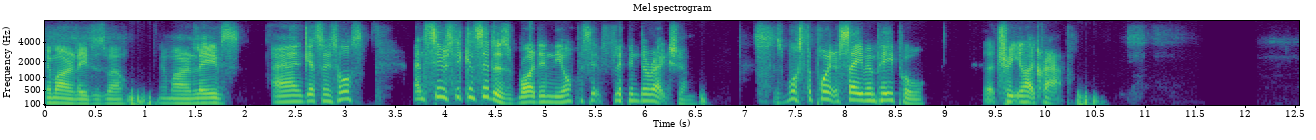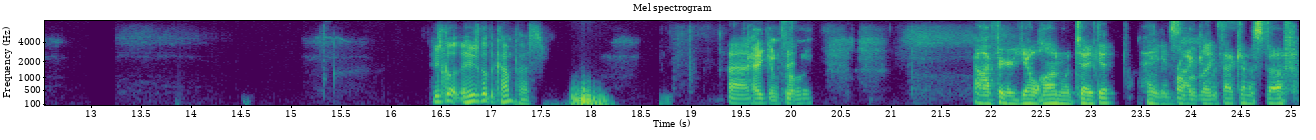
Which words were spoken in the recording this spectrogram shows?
Ilmarin leaves as well. Ilmarin leaves and gets on his horse and seriously considers riding the opposite flipping direction. Because what's the point of saving people that treat you like crap? Who's got who's got the compass? Uh, Hagen probably. I figured Johan would take it. Hagen's not good Probably. with that kind of stuff.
